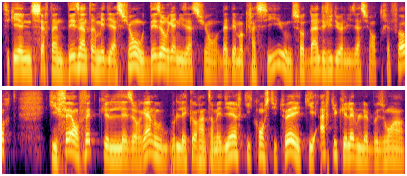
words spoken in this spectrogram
C'est qu'il y a une certaine désintermédiation ou désorganisation de la démocratie, une sorte d'individualisation très forte, qui fait en fait que les organes ou les corps intermédiaires qui constituaient et qui articulaient le besoin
